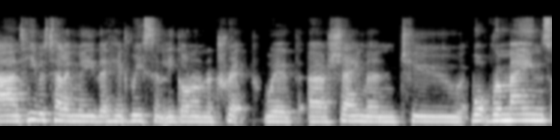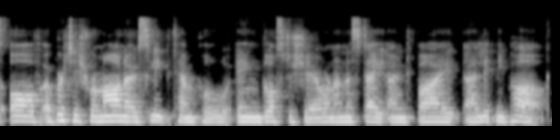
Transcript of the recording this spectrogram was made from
And he was telling me that he'd recently gone on a trip with a shaman to what remains of a British Romano sleep temple in Gloucestershire on an estate owned by uh, Lydney Park.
